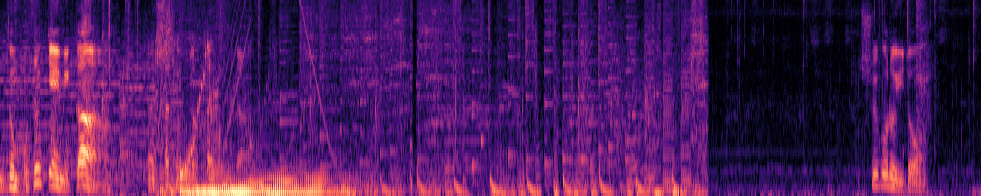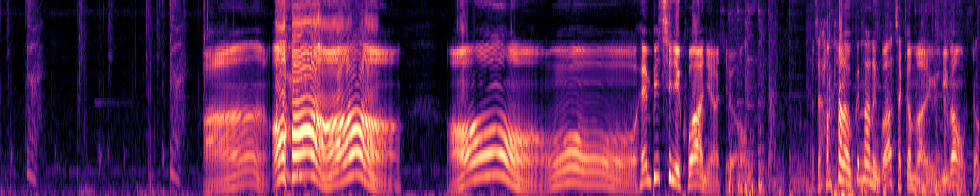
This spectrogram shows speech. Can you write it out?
이건 무슨 게임일까? 일단 시작해보도록 하겠습니다. 출구로 이동. 아, 아하! 아! 아, 어, 햄피치니 고아 안녕하세요. 아, 자, 한 판 하고 끝나는 거야? 잠깐만, 이거 리방 없어?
